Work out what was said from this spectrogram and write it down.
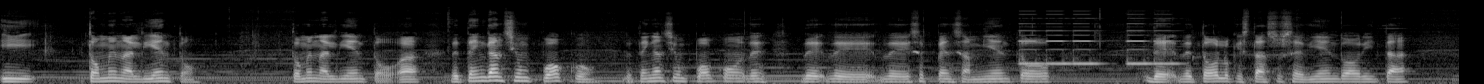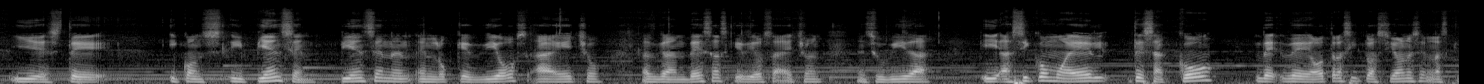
y tomen aliento, tomen aliento, uh, deténganse un poco, deténganse un poco de, de, ese pensamiento, de, todo lo que está sucediendo ahorita y este y, y piensen, piensen en, lo que Dios ha hecho, las grandezas que Dios ha hecho en su vida y así como Él te sacó de, otras situaciones en las que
